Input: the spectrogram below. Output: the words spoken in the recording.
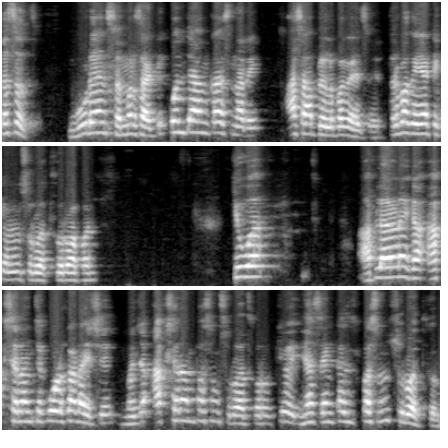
तसंच गुड अँड समरसाठी कोणते अंक असणार आहे? असं आपल्याला बघायचं आहे तर बघा या ठिकाणून सुरुवात करू आपण. किंवा आपल्याला नाही का अक्षरांचे कोड काढायचे म्हणजे अक्षरांपासून सुरुवात करू किंवा ह्या सेंटेन्सपासून सुरुवात करू.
